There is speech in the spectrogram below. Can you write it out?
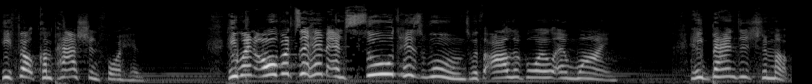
he felt compassion for him. He went over to him and soothed his wounds with olive oil and wine. He bandaged him up.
